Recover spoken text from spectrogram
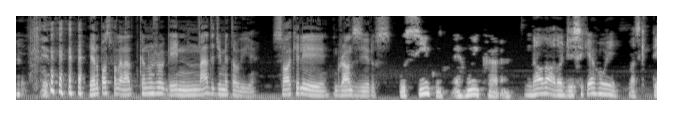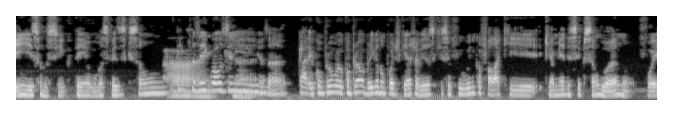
eu não posso falar nada porque eu não joguei nada de Metal Gear. Só aquele Ground Zeroes. O 5 é ruim, cara. Não, não, não disse que é ruim, mas que tem isso no 5, tem algumas coisas que são. tem que fazer Ai, igualzinho, sabe? Cara, eu comprei, eu comprei uma briga num podcast a vez que eu fui o único a falar que, que a minha decepção do ano foi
